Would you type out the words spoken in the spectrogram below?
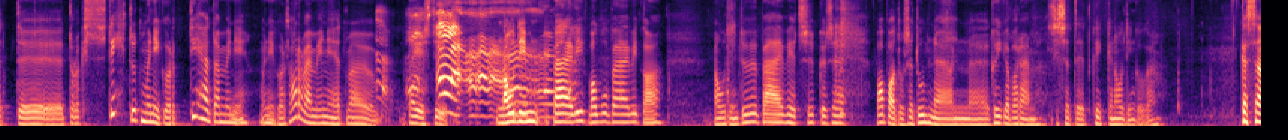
et, et oleks tehtud mõnikord tihedamini, mõnikord harvemini, et ma täiesti naudin päevi, vabu päevi ka, naudin tööpäevi, et sihuke see vabaduse tunne on kõige parem, siis sa teed kõike naudinguga. Kas sa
